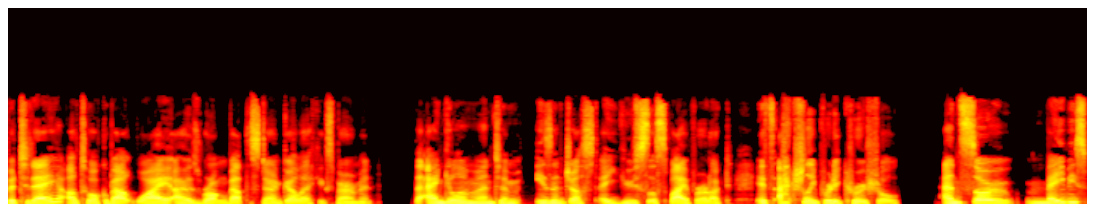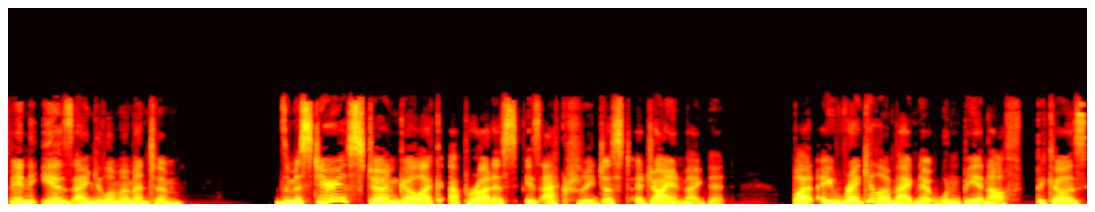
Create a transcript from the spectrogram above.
But today I'll talk about why I was wrong about the Stern Gerlach experiment. The angular momentum isn't just a useless byproduct, it's actually pretty crucial. And so maybe spin is angular momentum. The mysterious Stern Gerlach apparatus is actually just a giant magnet. But a regular magnet wouldn't be enough, because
